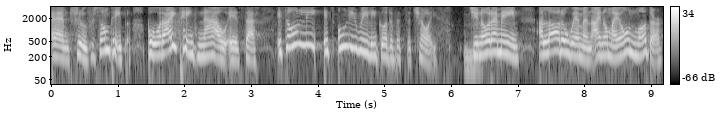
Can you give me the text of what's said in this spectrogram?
um, true for some people. But what I think now is that it's only, it's only really good if it's a choice. Do you know what I mean? A lot of women. I know my own mother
